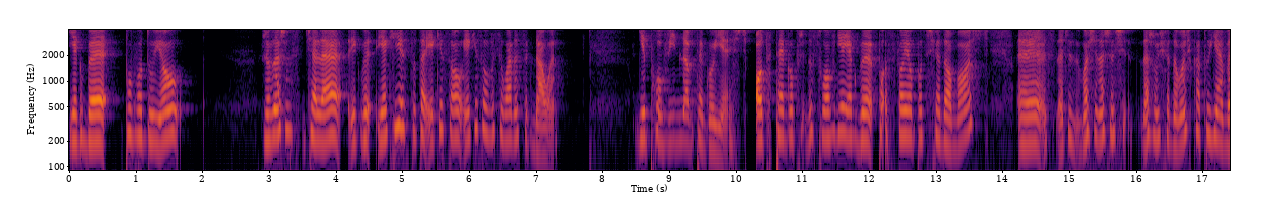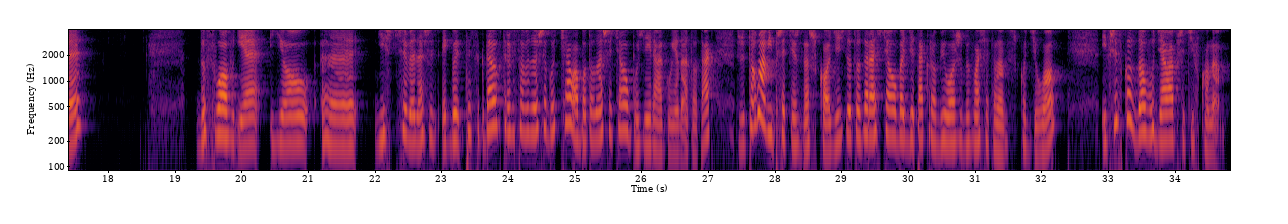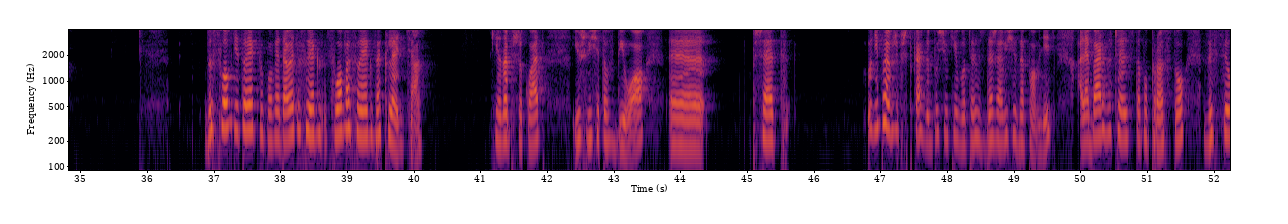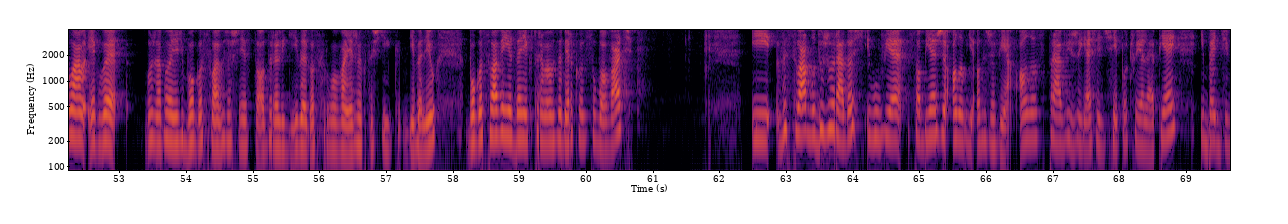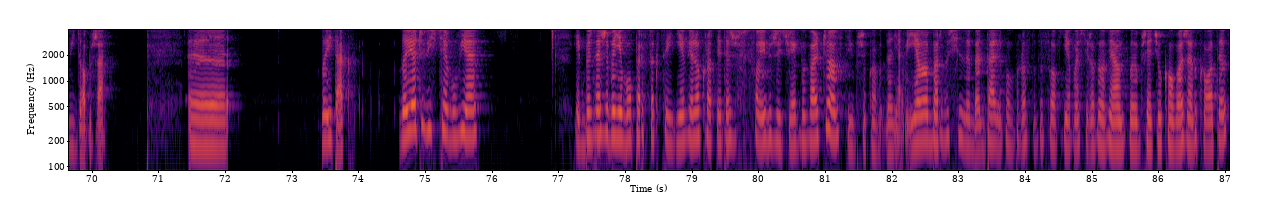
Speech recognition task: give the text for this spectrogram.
jakby powodują, że w naszym ciele jakby, jaki jest tutaj, jakie są, jakie są wysyłane sygnały. Nie powinnam tego jeść. Od tego dosłownie jakby po, swoją podświadomość, yy, znaczy właśnie nasze, naszą świadomość katujemy dosłownie ją e, niszczymy, nasze, jakby te sygnały, które wysyłamy do naszego ciała, bo to nasze ciało później reaguje na to, tak? Że to ma mi przecież zaszkodzić, no to zaraz ciało będzie tak robiło, żeby właśnie to nam szkodziło. I wszystko znowu działa przeciwko nam. Dosłownie to, jak wypowiadały, to są jak, słowa są jak zaklęcia. Ja na przykład, już mi się to wbiło, yy, przed no nie powiem, że przed każdym posiłkiem, bo też zdarza mi się zapomnieć, ale bardzo często po prostu wysyłam jakby, można powiedzieć, błogosławię, chociaż nie jest to od religijnego sformułowania, żeby ktoś nie mylił, błogosławię jedzenie, które mam zamiar konsumować i wysyłam mu dużo radość i mówię sobie, że ono mnie odżywia. Ono sprawi, że ja się dzisiaj poczuję lepiej i będzie mi dobrze. Yy, no i tak. No i oczywiście mówię, jakby też, żeby nie było perfekcyjnie, wielokrotnie też w swoim życiu jakby walczyłam z tymi przekonaniami. Ja mam bardzo silny mental i po prostu dosłownie właśnie rozmawiałam z moją przyjaciółką Marzenką o tym,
